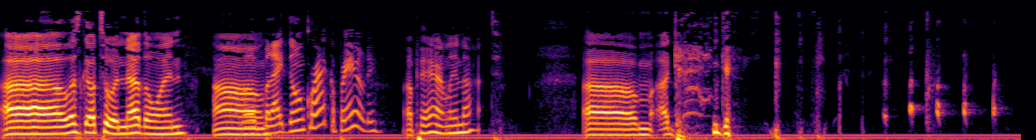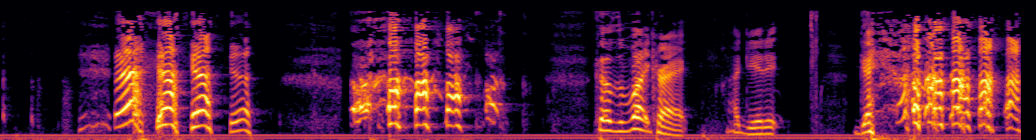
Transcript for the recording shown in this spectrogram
uh let's go to another one well, um black don't crack apparently apparently not um a gang- cause the butt crack i get it Ga-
